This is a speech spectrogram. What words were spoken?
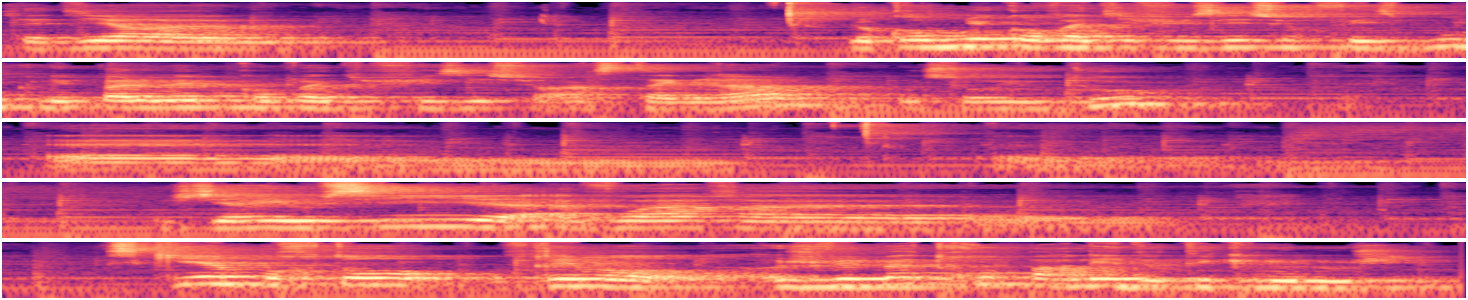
C'est-à-dire, le contenu qu'on va diffuser sur Facebook n'est pas le même qu'on va diffuser sur Instagram ou sur YouTube. Euh, euh, je dirais aussi avoir euh, ce qui est important vraiment, je ne vais pas trop parler de technologie.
